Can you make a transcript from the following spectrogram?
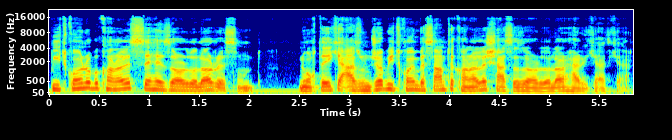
بیت کوین رو به کانال 3000 دلار رسوند. نقطه ای که از اونجا بیت کوین به سمت کانال 60000 دلار حرکت کرد.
